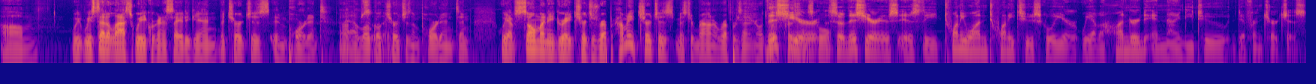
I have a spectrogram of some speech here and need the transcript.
Um, we, we said it last week. We're going to say it again. The church is important. Um, the local church is important, and we have so many great churches. Rep- How many churches, Mr. Brown, are represented Northwest this Christian year, School? so this year is is the 21-22 school year. We have 192 different churches.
